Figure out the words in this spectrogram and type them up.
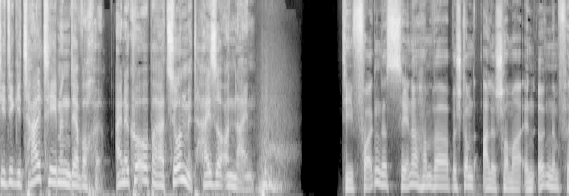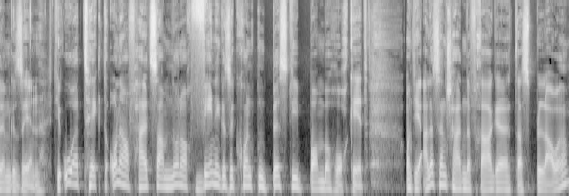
Die Digitalthemen der Woche. Eine Kooperation mit Heise Online. Die folgende Szene haben wir bestimmt alle schon mal in irgendeinem Film gesehen. Die Uhr tickt unaufhaltsam nur noch wenige Sekunden, bis die Bombe hochgeht. Und die alles entscheidende Frage, das blaue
